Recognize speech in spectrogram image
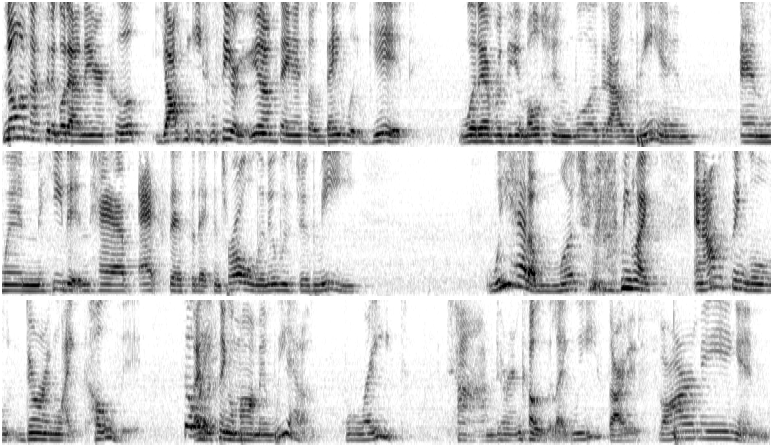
no, I'm not gonna go down there and cook. Y'all can eat some cereal. You know what I'm saying? So they would get whatever the emotion was that I was in. And when he didn't have access to that control and it was just me, we had a much, I mean, like, and I was single during like COVID So as a single mom, and we had a great time during COVID. Like we started farming and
